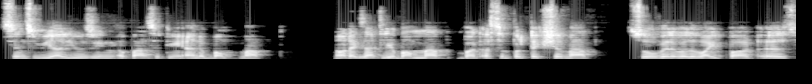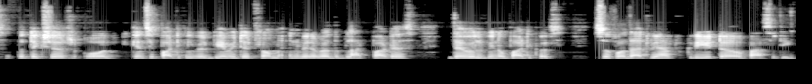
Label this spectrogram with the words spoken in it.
since we are using opacity and a bump map. Not exactly a bump map, but a simple texture map so wherever the white part is, the texture or you can say particle will be emitted from and wherever the black part is, there will be no particles. So for that we have to create a opacity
